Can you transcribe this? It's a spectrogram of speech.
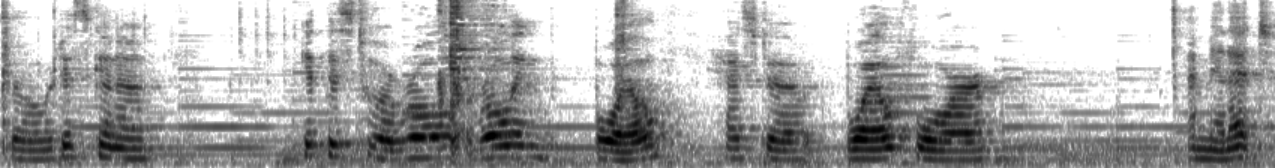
So we're just gonna get this to a roll, rolling boil. It Has to boil for a minute.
